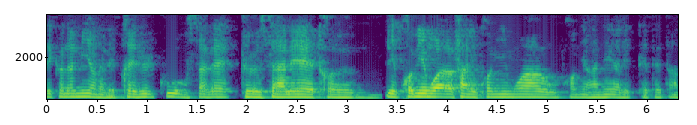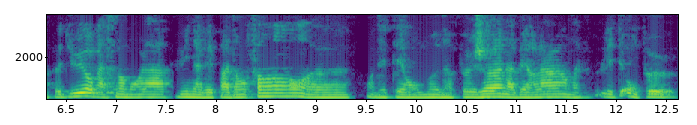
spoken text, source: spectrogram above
économies on avait prévu le coup on savait que ça allait être euh, les premiers mois enfin les premiers mois ou première année allait peut-être être un peu dur mais à ce moment-là lui n'avait pas d'enfant euh, on était en mode un peu jeune à Berlin on, peut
